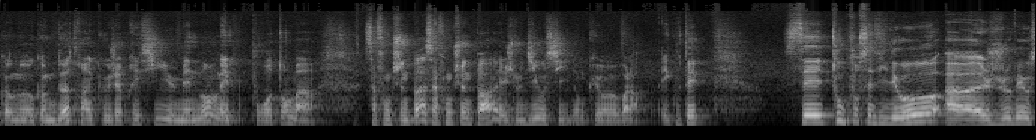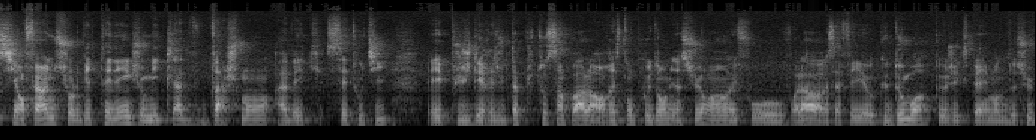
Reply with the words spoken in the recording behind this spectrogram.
comme comme d'autres hein, que j'apprécie humainement, mais pour autant ben ça fonctionne pas, ça fonctionne pas, et je le dis aussi. Donc euh, voilà, écoutez, c'est tout pour cette vidéo. Euh, je vais aussi en faire une sur le grid trading. Je m'éclate vachement avec cet outil. Et puis j'ai des résultats plutôt sympas. Alors restons prudents bien sûr. Hein. Il faut, voilà, ça fait que deux mois que j'expérimente dessus.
